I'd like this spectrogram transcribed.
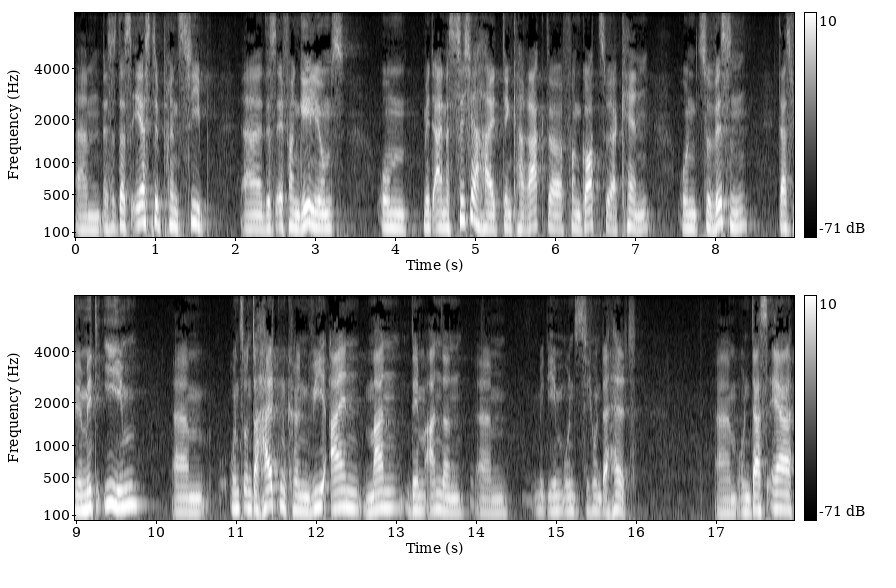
Ähm, es ist das erste Prinzip äh, des Evangeliums, um mit einer Sicherheit den Charakter von Gott zu erkennen und zu wissen, dass wir mit ihm ähm, uns unterhalten können, wie ein Mann dem anderen ähm, mit ihm uns sich unterhält. Ähm, und dass er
